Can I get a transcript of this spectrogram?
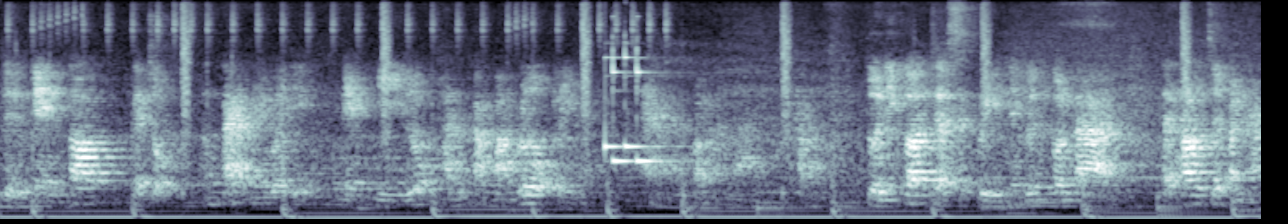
หรือเป็นต้อกระจกตั้งแต่ในวัยเด็กเนี่ยมีโรคพันธุกรรมบางโรคอะไรอย่างเงี้ยอ่าประมาณนั้นครับตัวนี้ก็จะสกรีนในเบื้องต้นได้แต่ถ้าเราเจอปัญหา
